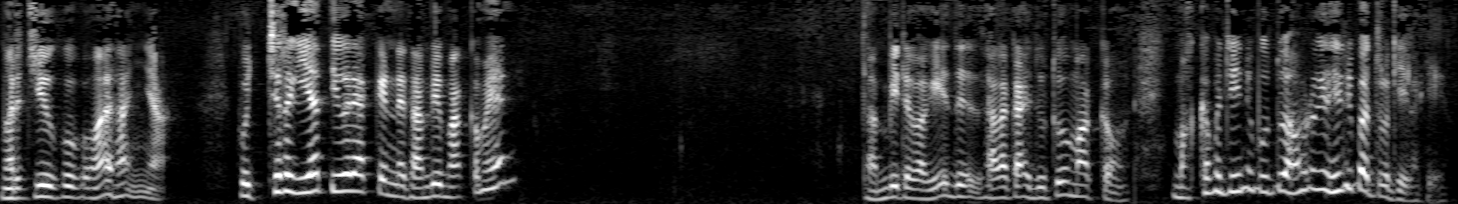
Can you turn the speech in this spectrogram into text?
මර්ජියකෝ පමා සංඥා. කොච්චර ගියත් ඉවරයක් වෙන්නේ නැහැ. තම්බි මක්කම යන්නේ. තම්බිට වගේ සලකයි දුටුව මක්කම. මක්කම තියෙන බුදුහාමරගේ සිරිපතුල කියලා කියනවා.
